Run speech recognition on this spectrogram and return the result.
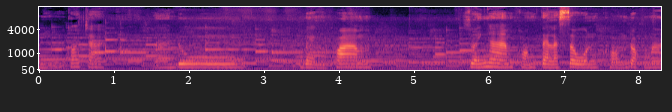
นี่ก็จะ ดูแบ่งความสวยงามของแต่ละโซนของดอกไม้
